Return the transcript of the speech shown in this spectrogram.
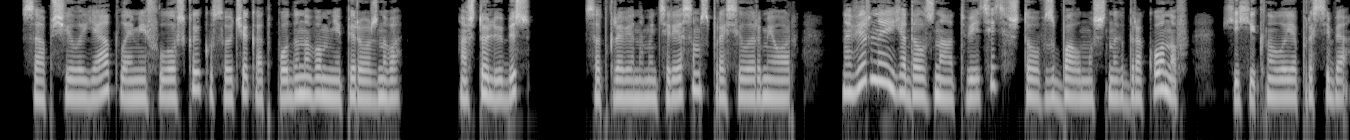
— сообщила я, отломив ложкой кусочек от поданного мне пирожного. «А что любишь?» — с откровенным интересом спросил Эрмиор. Наверное, я должна ответить, что взбалмошных драконов, хихикнула я про себя,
